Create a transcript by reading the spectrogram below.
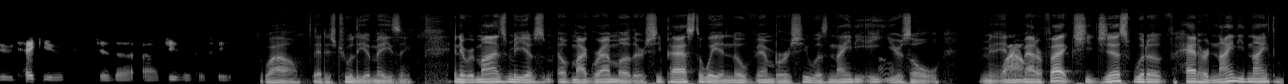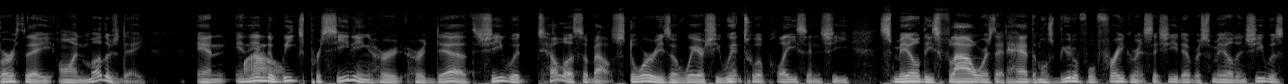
to take you to the uh, Jesus' feet. Wow, that is truly amazing. And it reminds me of, of my grandmother. She passed away in November. She was 98 oh. years old. And wow. matter of fact, she just would have had her 99th birthday on Mother's Day. And and wow. in the weeks preceding her her death, she would tell us about stories of where she went to a place and she smelled these flowers that had the most beautiful fragrance that she had ever smelled. And she was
